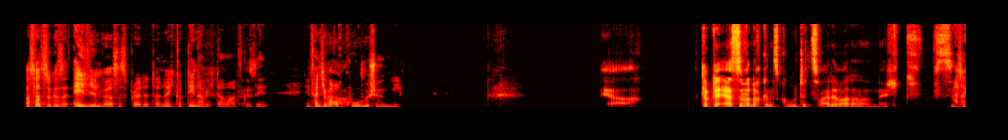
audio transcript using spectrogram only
was hast du gesagt? Alien vs. Predator, ne? Ich glaube, den habe ich damals gesehen. Den fand ich ja. aber auch komisch irgendwie. Ja. Ich glaube, der erste war noch ganz gut, der zweite war dann echt. Ah, da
